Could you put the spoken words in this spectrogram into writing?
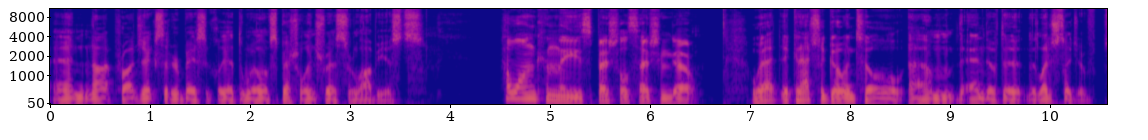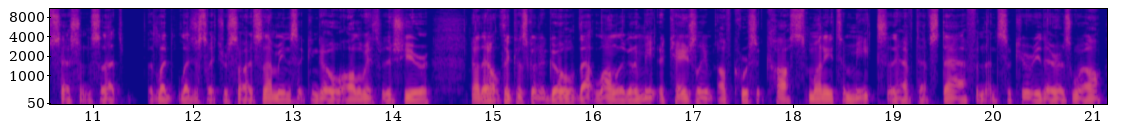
and not projects that are basically at the will of special interests or lobbyists. How long can the special session go? Well, it can actually go until um, the end of the, the legislative session. So that's le- legislature side. So that means it can go all the way through this year. Now they don't think it's going to go that long. They're going to meet occasionally. Of course, it costs money to meet. So they have to have staff and, and security there as well.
